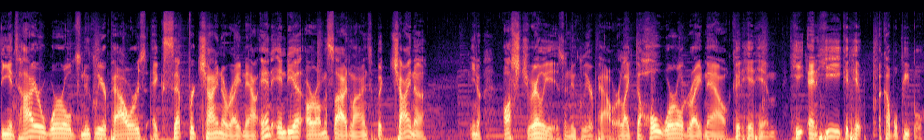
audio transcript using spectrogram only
the entire world's nuclear powers, except for China right now, and India are on the sidelines. But China, you know, Australia is a nuclear power. Like the whole world right now could hit him. He and he could hit a couple people.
